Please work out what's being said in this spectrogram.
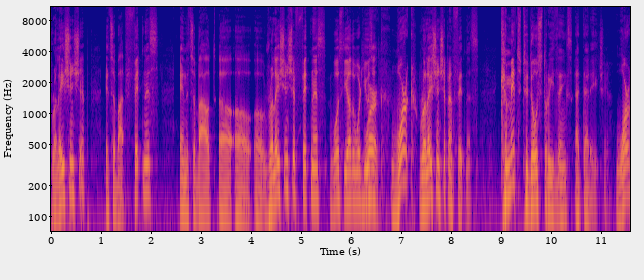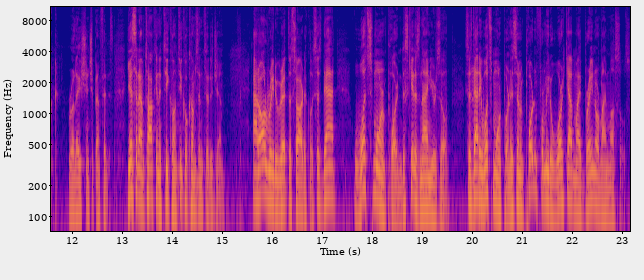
relationship it's about fitness and it's about uh, uh, uh, relationship fitness what's the other word he used? Work. work relationship and fitness commit to those 3 things at that age work relationship and fitness yesterday i'm talking to Tiko and Tiko comes into the gym at all read, read this article. He says, Dad, what's more important? This kid is nine years old. He says, Daddy, what's more important? Is it important for me to work out my brain or my muscles?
